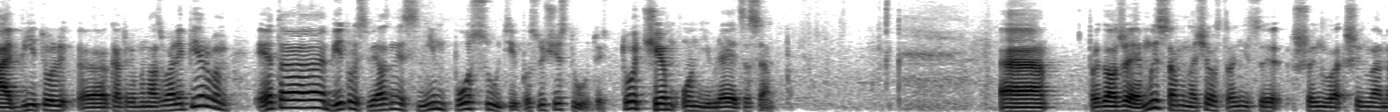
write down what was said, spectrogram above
А битуль, э, который мы назвали первым, это битуль, связанный с ним по сути, по существу, то есть то, чем он является сам. Э, продолжаем. Мы с самого начала страницы Шинла, Шинла.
